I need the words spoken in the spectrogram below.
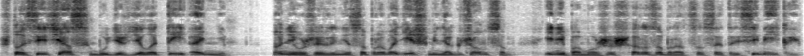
что сейчас будешь делать ты, Энни? Неужели не сопроводишь меня к Джонсам и не поможешь разобраться с этой семейкой?»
